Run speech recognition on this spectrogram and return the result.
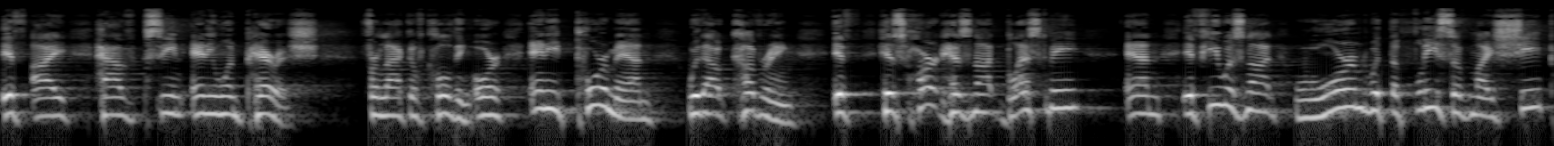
If I have seen anyone perish for lack of clothing, or any poor man without covering, if his heart has not blessed me, and if he was not warmed with the fleece of my sheep,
